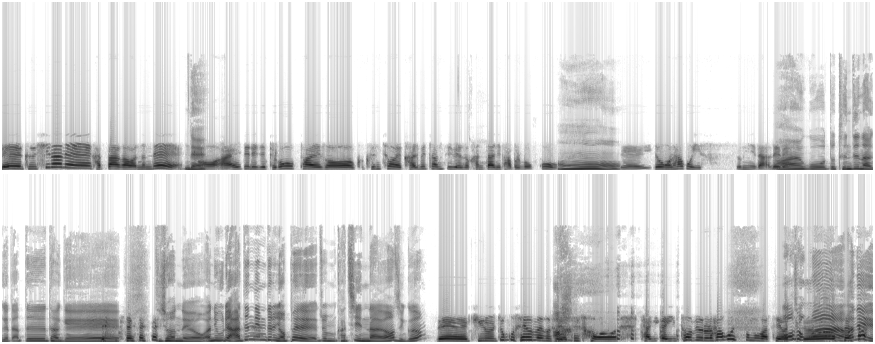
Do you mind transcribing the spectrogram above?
네, 그 신안에 갔다가 왔는데 네. 어, 아이들이 이제 배고파해서 그 근처에 갈비탕 집에서 간단히 밥을 먹고 어. 네 이동을 하고 있 습니다. 네네. 아이고 또 든든하게 따뜻하게 드셨네요. 아니 우리 아드님들은 옆에 좀 같이 있나요 지금? 네, 귀를 쫑긋 세우면서 제 옆에서 자기가 인터뷰를 하고 싶은 것 같아요. 어 지금. 정말 아니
